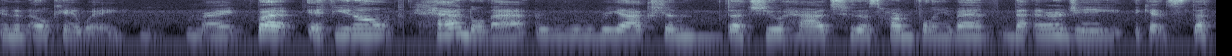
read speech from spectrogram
in an okay way, mm-hmm. right? But if you don't handle that r- reaction that you had to this harmful event, that energy it gets stuck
